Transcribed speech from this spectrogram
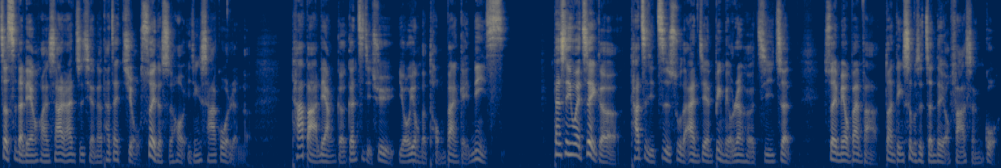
这次的连环杀人案之前呢，他在九岁的时候已经杀过人了。他把两个跟自己去游泳的同伴给溺死，但是因为这个他自己自述的案件并没有任何迹证，所以没有办法断定是不是真的有发生过。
